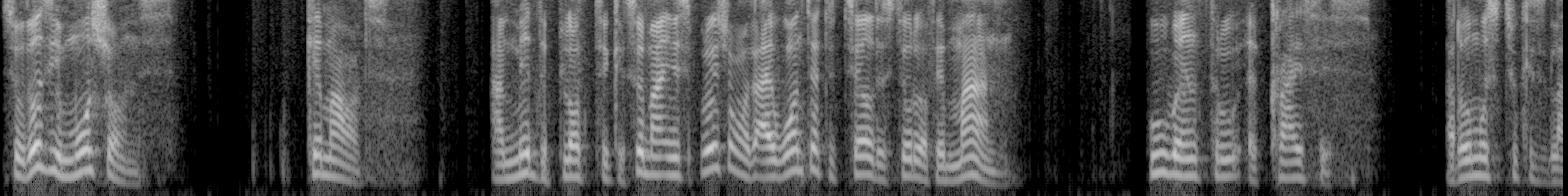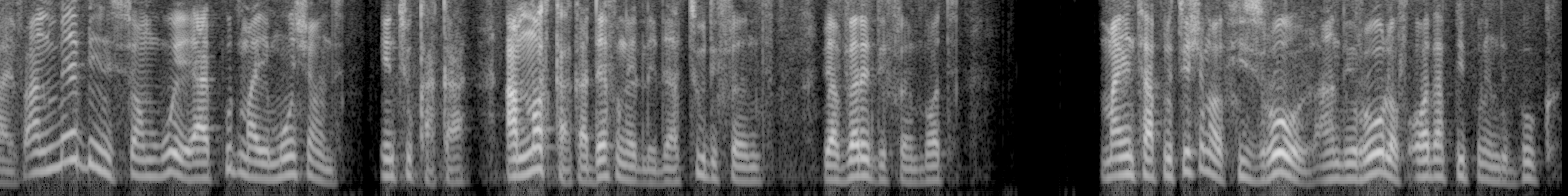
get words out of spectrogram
So those emotions came out and made the plot ticket. So my inspiration was I wanted to tell the story of a man who went through a crisis that almost took his life. And maybe in some way I put my emotions into Kaka. I'm not Kaka, definitely. They are two different, we are very different, but my interpretation of his role and the role of other people in the book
